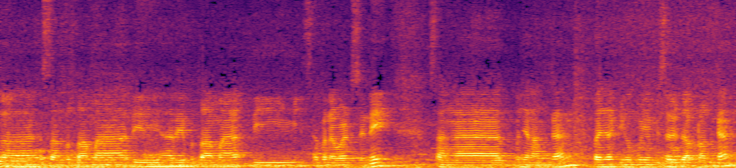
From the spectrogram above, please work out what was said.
uh, kesan pertama di hari pertama di Seven Awards ini sangat menyenangkan, banyak ilmu yang bisa didapatkan,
